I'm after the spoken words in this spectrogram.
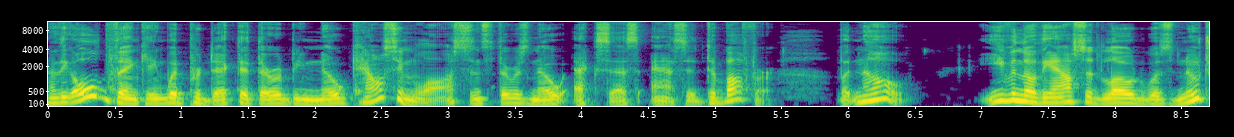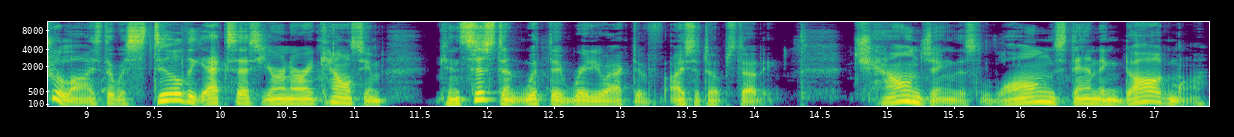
Now, the old thinking would predict that there would be no calcium loss since there was no excess acid to buffer. But no, even though the acid load was neutralized, there was still the excess urinary calcium, consistent with the radioactive isotope study. Challenging this long-standing dogma,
